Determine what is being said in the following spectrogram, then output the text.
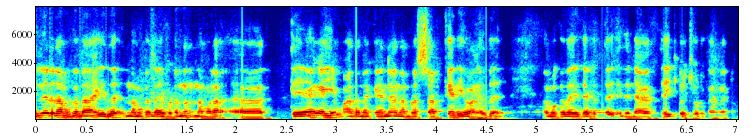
എന്നിട്ട് നമുക്കതാ ഇത് നമുക്ക് ഇവിടെ നിന്ന് നമ്മുടെ തേങ്ങയും അതിനൊക്കെ തന്നെ നമ്മുടെ ശർക്കരയുമാണ് ഇത് നമുക്കിതാ ഇതെടുത്ത് ഇതിന്റെ അകത്തേക്ക് വെച്ച് കൊടുക്കാൻ കേട്ടോ.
